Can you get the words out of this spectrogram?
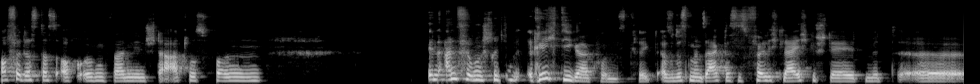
hoffe, dass das auch irgendwann den Status von in Anführungsstrichen richtiger Kunst kriegt. Also dass man sagt, das ist völlig gleichgestellt mit äh,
